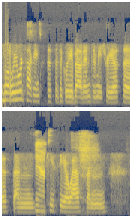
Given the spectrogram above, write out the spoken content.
Well, we were talking specifically about endometriosis and yeah. PCOS and um,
